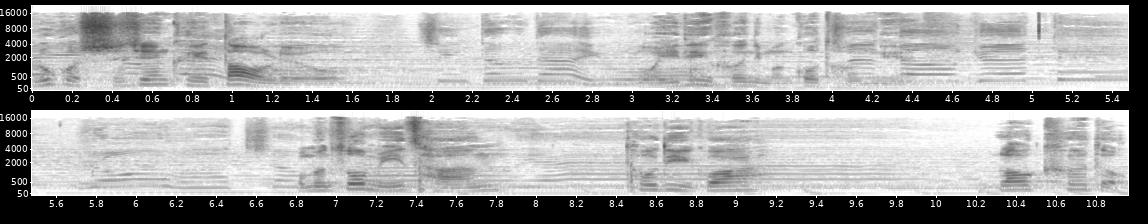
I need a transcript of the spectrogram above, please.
如果时间可以倒流，我一定和你们过童年。我们捉迷藏、偷地瓜、捞蝌蚪、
